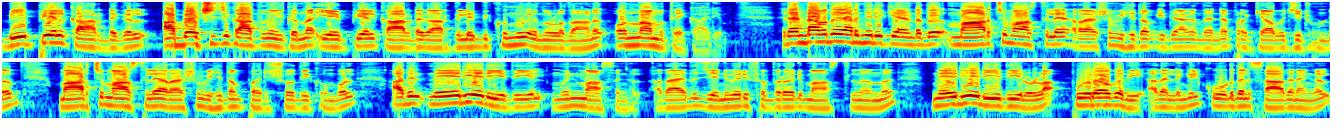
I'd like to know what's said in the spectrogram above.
ബി പി എൽ കാർഡുകൾ അപേക്ഷിച്ച് കാത്തു നിൽക്കുന്ന എ പി എൽ കാർഡുകാർക്ക് ലഭിക്കുന്നു എന്നുള്ളതാണ് ഒന്നാമത്തെ കാര്യം. രണ്ടാമതായി അറിഞ്ഞിരിക്കേണ്ടത് മാർച്ച് മാസത്തിലെ റേഷൻ വിഹിതം ഇതിനകം തന്നെ പ്രഖ്യാപിച്ചിട്ടുണ്ട്. മാർച്ച് മാസത്തിലെ റേഷൻ വിഹിതം പരിശോധിക്കുമ്പോൾ അതിൽ നേരിയ രീതിയിൽ മുൻ മാസങ്ങൾ അതായത് ജനുവരി ഫെബ്രുവരി മാസത്തിൽ നിന്ന് നേരിയ രീതിയിലുള്ള പുരോഗതി അതല്ലെങ്കിൽ കൂടുതൽ സാധനങ്ങൾ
